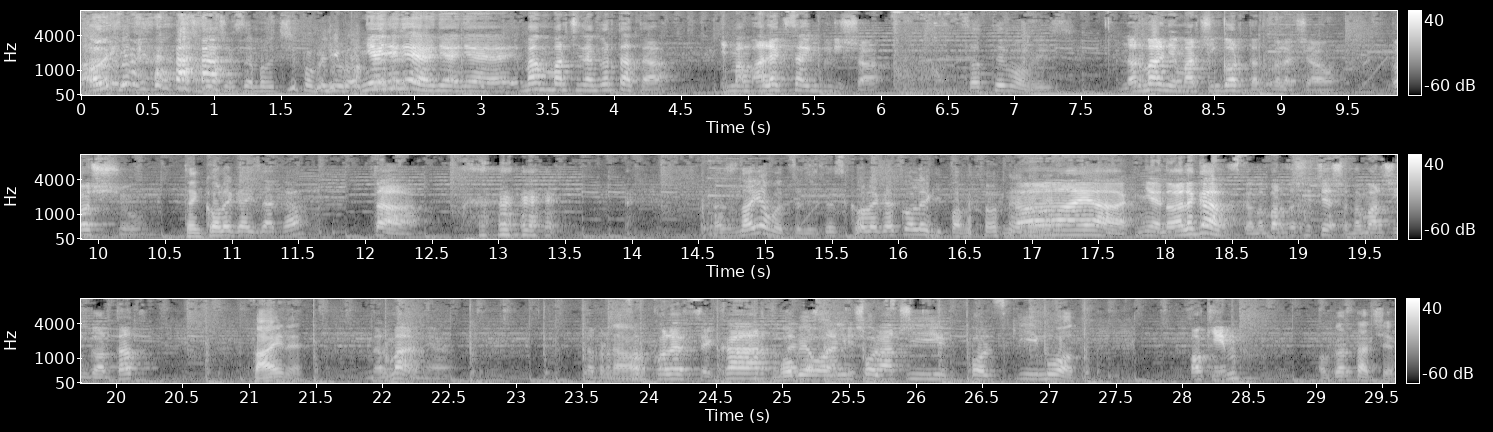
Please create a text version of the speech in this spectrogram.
Ale to na Facebooku ci wiecie, że może ci się pomyliło. Nie, nie, nie, nie, nie. Mam Marcina Gortata. I mam Alexa Englisha. Co ty mówisz? Normalnie Marcin Gortat wyleciał. Gościu. Ten kolega Izaka? Ta. Nasz znajomy przecież, to jest kolega kolegi Paweł. No a jak? Nie, no elegancko, no bardzo się cieszę. No Marcin Gortat. Fajny. Normalnie. Dobra, to No. są kolekcje kart, tutaj Mówią o nim jakieś polski, polski młot. O kim? O Gortacie.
